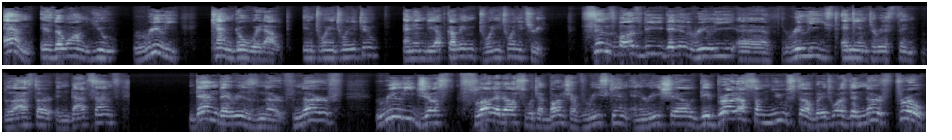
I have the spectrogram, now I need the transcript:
and is the one you really can go without in 2022 and in the upcoming 2023. Since Buzz Bee didn't really uh, release any interesting blaster in that sense, then there is Nerf. Nerf really just flooded us with a bunch of reskin and reshell. They brought us some new stuff, but it was the Nerf Pro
